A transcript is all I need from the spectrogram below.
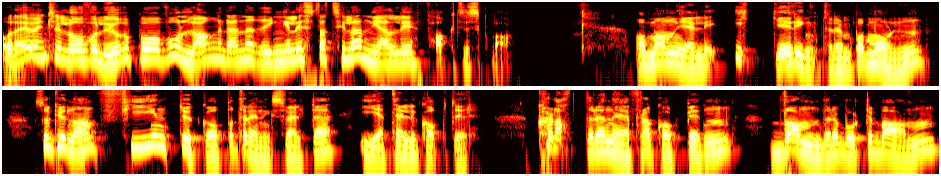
og det er jo egentlig lov å lure på hvor lang denne ringelista til Agnelli faktisk var. Om Agnelli ikke ringte dem på morgenen, så kunne han fint dukke opp på treningsfeltet i et helikopter, klatre ned fra cockpiten, vandre bort til banen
